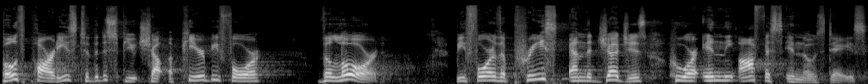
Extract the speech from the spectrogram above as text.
Both parties to the dispute shall appear before the Lord, before the priest and the judges who are in the office in those days.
